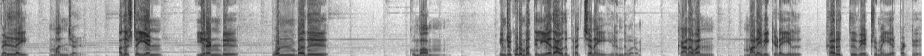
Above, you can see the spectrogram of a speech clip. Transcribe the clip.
வெள்ளை மஞ்சள். அதிர்ஷ்ட எண் இரண்டு ஒன்பது. கும்பம். இன்று குடும்பத்தில் ஏதாவது பிரச்சனை இருந்து வரும். கணவன் மனைவிக்கிடையில் கருத்து வேற்றுமை ஏற்பட்டு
